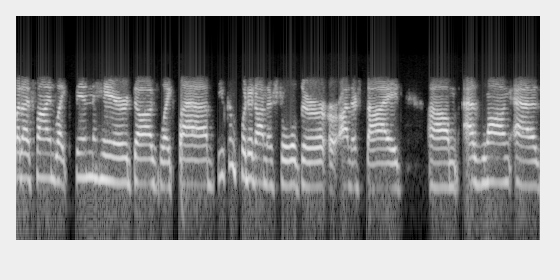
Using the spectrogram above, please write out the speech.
But I find like thin haired dogs like labs, you can put it on their shoulder or on their side um, as long as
